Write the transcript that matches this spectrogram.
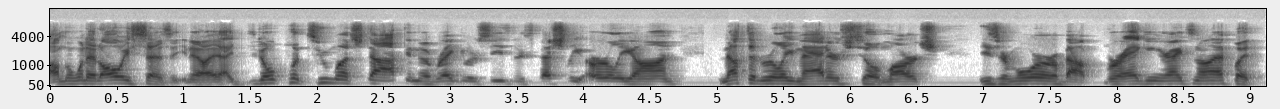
I'm the one that always says it. You know, I, I don't put too much stock in the regular season, especially early on. Nothing really matters till March. These are more about bragging rights and all that. But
